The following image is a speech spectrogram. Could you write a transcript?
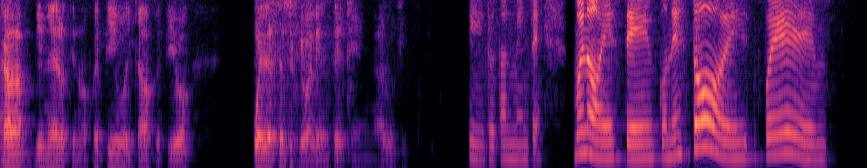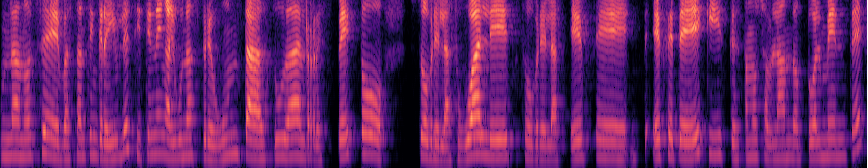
cada dinero tiene un objetivo y cada objetivo puede ser su equivalente en algún tipo. Sí, totalmente. Bueno, este, con esto eh, fue una noche bastante increíble. Si tienen algunas preguntas, dudas al respecto sobre las wallets, sobre las F, FTX que estamos hablando actualmente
